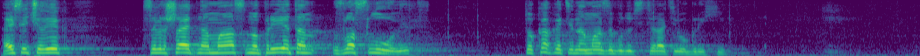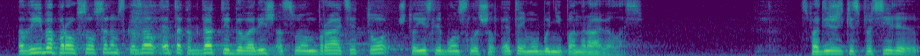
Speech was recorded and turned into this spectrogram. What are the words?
А если человек совершает намаз, но при этом злословит, то как эти намазы будут стирать его грехи? Гиба, пророк Саусалям сказал, это когда ты говоришь о своем брате то, что если бы он слышал это, ему бы не понравилось. Сподвижники спросили,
